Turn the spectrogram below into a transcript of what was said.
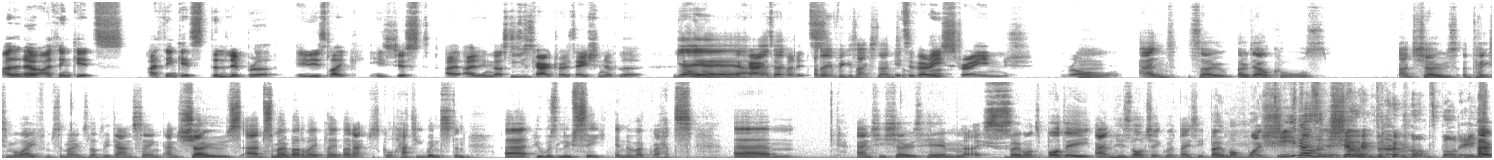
I don't know. I think it's I think it's deliberate. It is like he's just. I, I think that's just He's- a characterization of the. Yeah, yeah, yeah. yeah. The character, I, don't, but it's- I don't think it's accidental. It's a very but- strange role. And so Ordell calls and shows and takes him away from Simone's lovely dancing and shows um, Simone, by the way, played by an actress called Hattie Winston, uh, who was Lucy in the Rugrats. Um, and she shows him Nice. Beaumont's body, and his logic was basically Beaumont won't. She 10 doesn't years. show him Beaumont's body. No,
